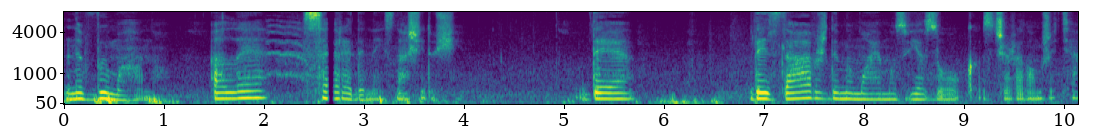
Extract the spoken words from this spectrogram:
невимагано, але зсередини з нашої душі, де, де завжди ми маємо зв'язок з джерелом життя.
